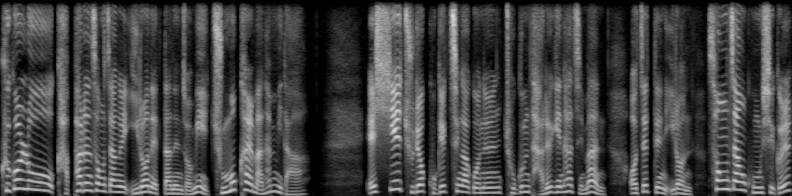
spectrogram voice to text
그걸로 가파른 성장을 이뤄냈다는 점이 주목할 만합니다. 애쉬의 주력 고객층하고는 조금 다르긴 하지만 어쨌든 이런 성장 공식을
